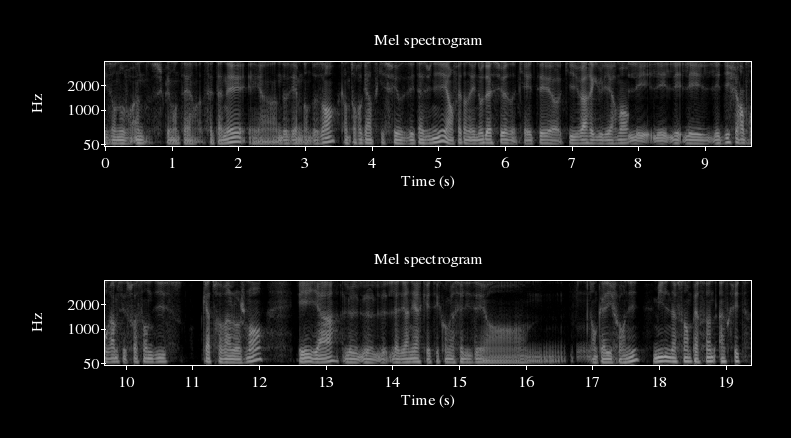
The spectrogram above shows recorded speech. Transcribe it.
Ils en ouvrent un supplémentaire cette année et un deuxième dans deux ans. Quand on regarde ce qui se fait aux États-Unis, en fait, on a une audacieuse qui a été, euh, qui va régulièrement. Les, différents programmes, c'est 70, 80 logements. Et il y a la dernière qui a été commercialisée en, en Californie, 1900 personnes inscrites.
